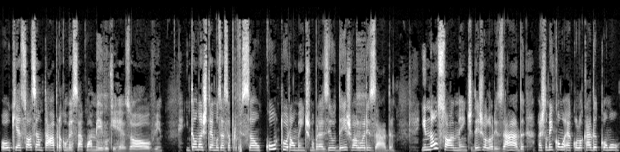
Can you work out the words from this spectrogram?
ou que é só sentar para conversar com um amigo que resolve. Então, nós temos essa profissão culturalmente no Brasil desvalorizada. E não somente desvalorizada, mas também como é colocada como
